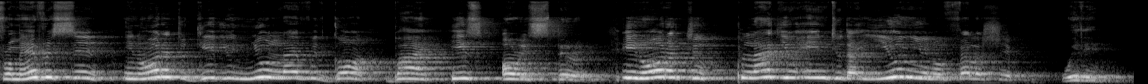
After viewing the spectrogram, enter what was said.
from every sin in order to give you new life with God by His Holy Spirit, in order to plug you into that union of fellowship with Him.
